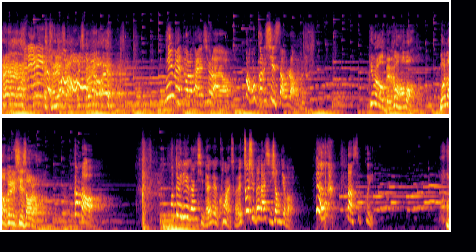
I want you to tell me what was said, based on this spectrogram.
哎哎哎，陈局长，你起来给我哎。你别对我开手来哦，把我跟你性骚扰了。你让我别讲好不？我哪对你性骚扰？干咯？我对你的眼神，你都看得出来，这是要甲思想对无？垃圾鬼！哦，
